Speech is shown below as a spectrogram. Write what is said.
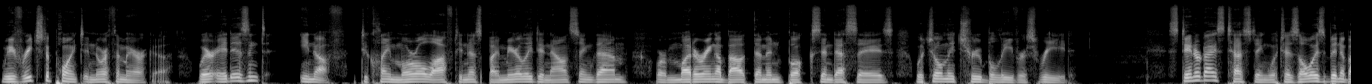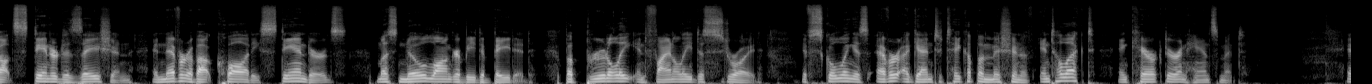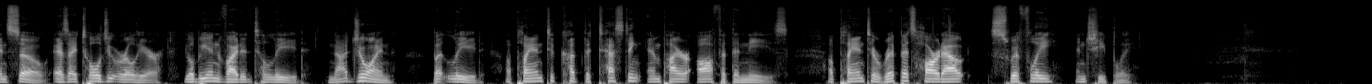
We've reached a point in North America where it isn't enough to claim moral loftiness by merely denouncing them or muttering about them in books and essays which only true believers read. Standardized testing, which has always been about standardization and never about quality standards, must no longer be debated, but brutally and finally destroyed if schooling is ever again to take up a mission of intellect and character enhancement. And so, as I told you earlier, you'll be invited to lead, not join, but lead, a plan to cut the testing empire off at the knees, a plan to rip its heart out swiftly and cheaply.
